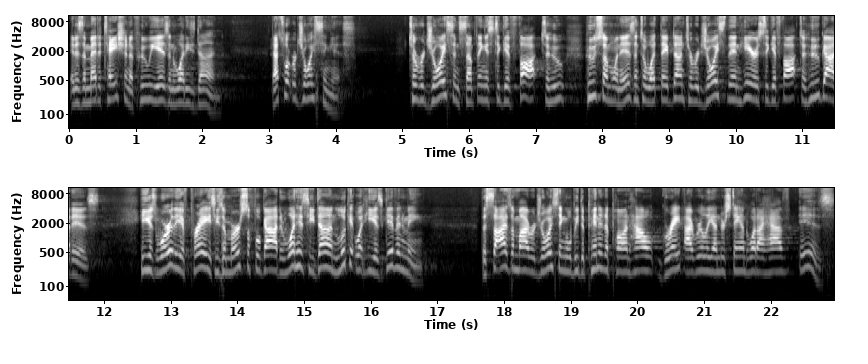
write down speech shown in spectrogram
It is a meditation of who He is and what He's done. That's what rejoicing is. To rejoice in something is to give thought to who, who someone is and to what they've done. To rejoice then here is to give thought to who God is. He is worthy of praise. He's a merciful God. And what has He done? Look at what He has given me. The size of my rejoicing will be dependent upon how great I really understand what I have is.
